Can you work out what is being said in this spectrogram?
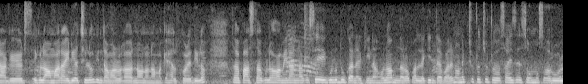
নাগেটস এগুলো আমার আইডিয়া ছিল, কিন্তু আমার ননন আমাকে হেল্প করে দিল। তারপর পাস্তাগুলো আমি রান্না করছি এইগুলো দোকানের কিনা হলো আপনারাও পারলে কিনতে পারেন। অনেক ছোট ছোট সাইজের সমোসা রোল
